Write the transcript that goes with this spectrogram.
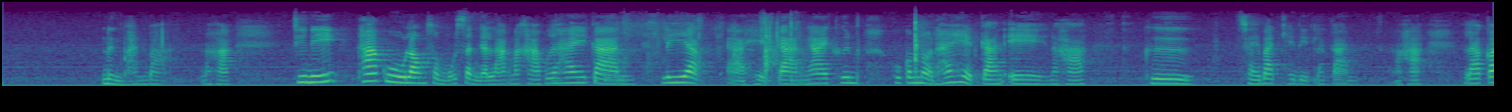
1,000 บาทนะคะ ทีนี้ถ้าครูลองสมมุติสัญลักษณ์นะคะ เพื่อให้การเรียกเหตุการณ์ง่ายขึ้นครูกำหนดให้เหตุการณ์ A นะคะ คือใช้บัตรเครดิตละกันนะคะ แล้วก็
